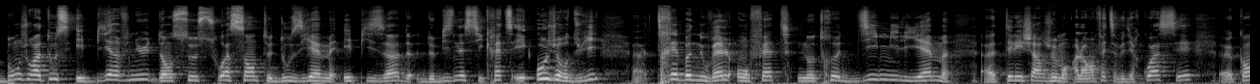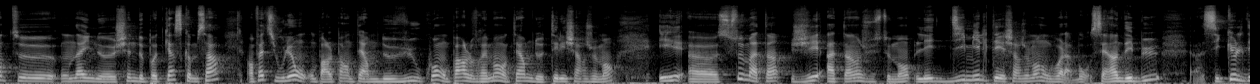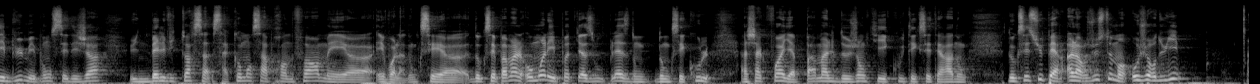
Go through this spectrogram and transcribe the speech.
Bonjour à tous et bienvenue dans ce 72e épisode de Business Secrets. Et aujourd'hui, euh, très bonne nouvelle, on fête notre 10 millième euh, téléchargement. Alors en fait, ça veut dire quoi? C'est euh, quand on a une chaîne de podcast comme ça, en fait, si vous voulez, on, ne parle pas en termes de vues ou quoi, on parle vraiment en termes de téléchargement. Et ce matin, j'ai atteint justement les 10 000 téléchargements. Donc voilà, bon, c'est un début, c'est que le début, mais bon, c'est déjà une belle victoire. Ça, commence à prendre forme et, et voilà. Donc c'est donc c'est pas mal. Au moins les podcasts vous plaisent, donc c'est cool. À chaque fois, il y a pas mal de gens qui écoutent, etc. Donc donc c'est super. Alors justement, aujourd'hui,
